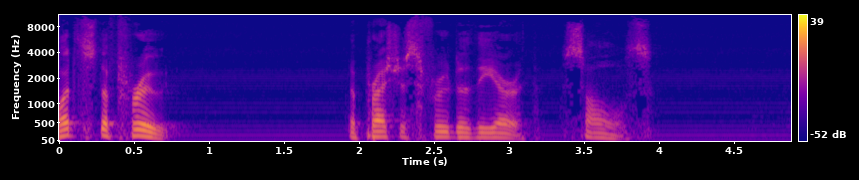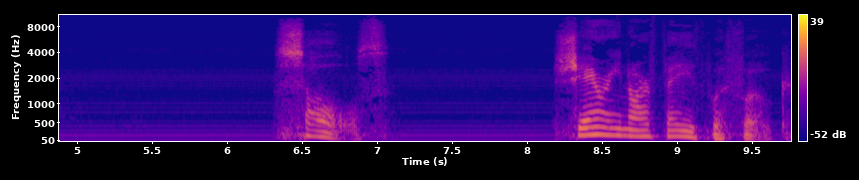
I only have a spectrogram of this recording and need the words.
What's the fruit? The precious fruit of the earth souls. Souls. Sharing our faith with folk.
